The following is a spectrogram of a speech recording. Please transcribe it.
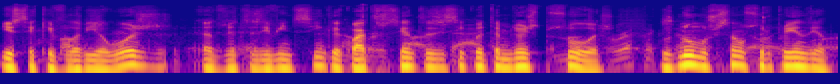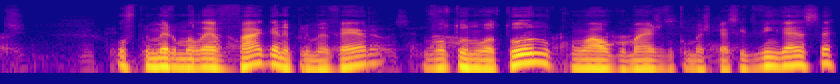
Isso equivaleria hoje a 225 a 450 milhões de pessoas. Os números são surpreendentes. Houve primeiro uma leve vaga na primavera, voltou no outono, com algo mais do que uma espécie de vingança.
